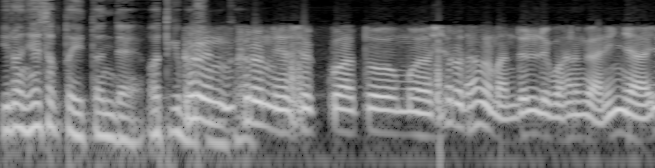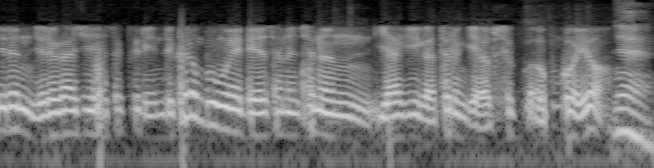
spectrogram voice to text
이런 해석도 있던데 어떻게 그런 보십니까? 그런 해석과 또 뭐 새로 당을 만들려고 하는 거 아니냐 이런 여러 가지 해석들이 있는데 그런 부분에 대해서는 저는 이야기가 들은 게 없, 없고요. 예.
